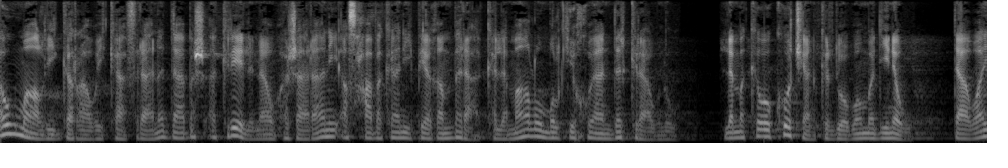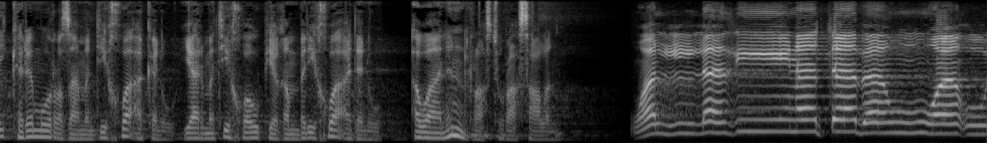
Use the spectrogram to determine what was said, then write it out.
ئەو ماڵی گەڕاوەی کافرانە دابەش ئەکرێ لە ناو هەژارانی ئەسحابەکانی پێغەمبەرا کە لە ماڵ و موڵکی خۆیان دەرکراون و لە مەکەوە کۆچیان کردووە بۆ مەدینە و داوای کەرەم و ڕەزامەندی خوا ئەکەن و یارمەتی خوا و پێغەمبەری خوا ئەدەن و ئەوانن ڕاست و ڕاساڵن. والذین تبوأوا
